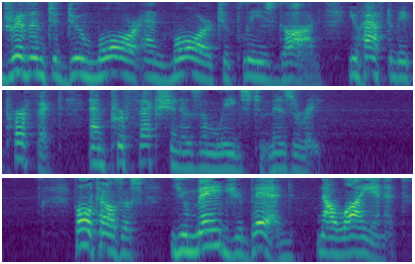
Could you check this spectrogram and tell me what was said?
driven to do more and more to please God. You have to be perfect, and perfectionism leads to misery. Paul tells us, You made your bed, now lie in it.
